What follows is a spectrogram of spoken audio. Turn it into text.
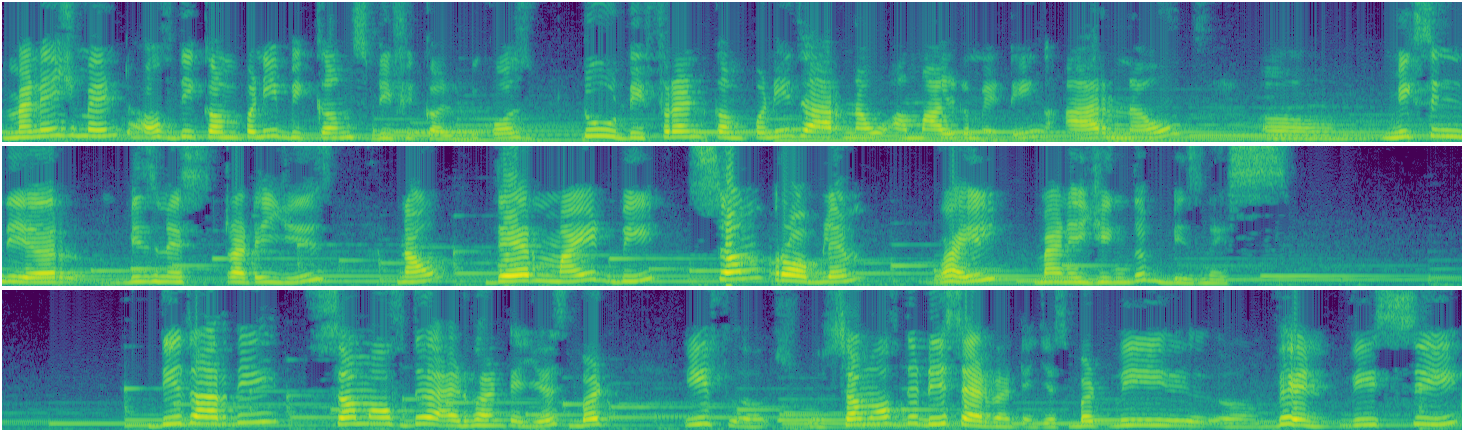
management of the company becomes difficult because two different companies are now amalgamating are now uh, mixing their business strategies now there might be some problem while managing the business these are the some of the advantages but if uh, some of the disadvantages but we uh, when we see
